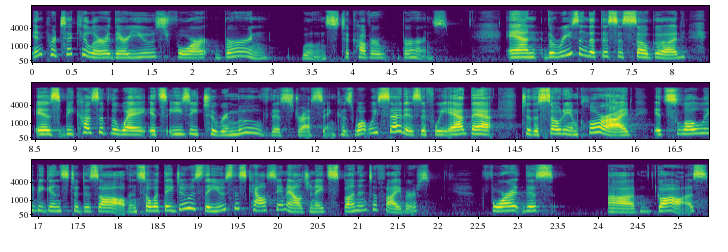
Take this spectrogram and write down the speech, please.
In particular, they're used for burn wounds, to cover burns. And the reason that this is so good is because of the way it's easy to remove this dressing. Because what we said is if we add that to the sodium chloride, it slowly begins to dissolve. And so what they do is they use this calcium alginate spun into fibers for this uh, gauze.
